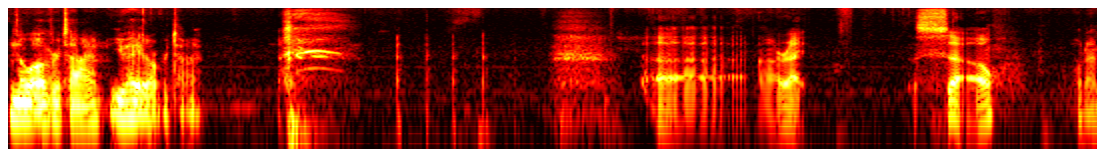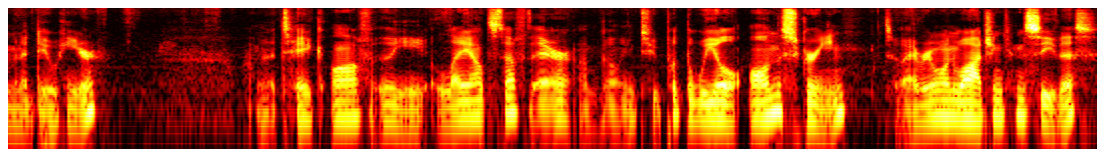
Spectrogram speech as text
No overtime. You hate overtime. Uh, all right. So, what I'm going to do here, I'm going to take off the layout stuff there. I'm going to put the wheel on the screen so everyone watching can see this.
